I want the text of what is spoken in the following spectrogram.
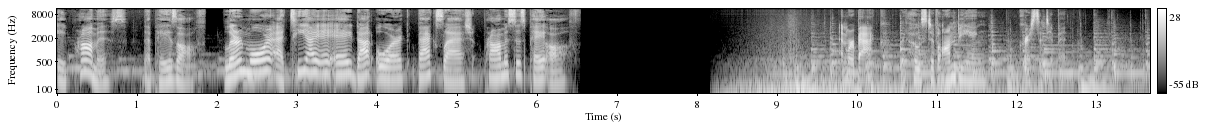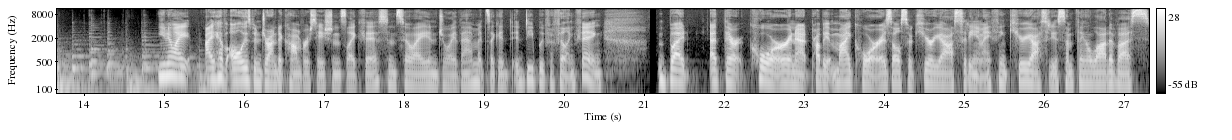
A promise that pays off. Learn more at TIAA.org backslash promises pay off. And we're back with host of On Being, Krista Tippett. You know, I, I have always been drawn to conversations like this, and so I enjoy them. It's like a, a deeply fulfilling thing. But at their core and at probably at my core is also curiosity. And I think curiosity is something a lot of us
